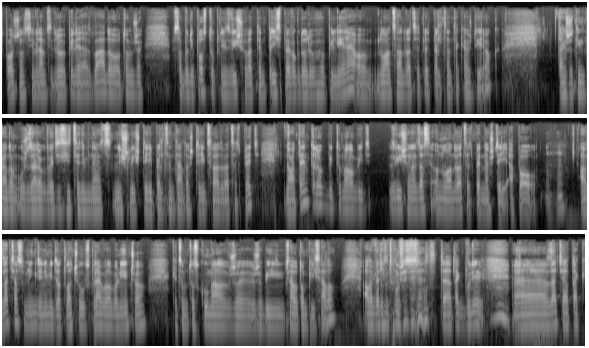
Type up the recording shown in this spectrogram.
spoločnosti v rámci druhého piliera s vládou o tom, že sa bude postupne zvyšovať ten príspevok do druhého piliera o 0,25% každý rok. Takže tým pádom už za rok 2017 nešli 4%, ale 4,25%. No a tento rok by to malo byť zvýšené zase o 0,25 na 4,5. Uh-huh. Ale zatiaľ som nikde nevidel tlačovú správu alebo niečo, keď som to skúmal, že, že by sa o tom písalo, ale verím tomu, že to teda, tak bude. E, zatiaľ tak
